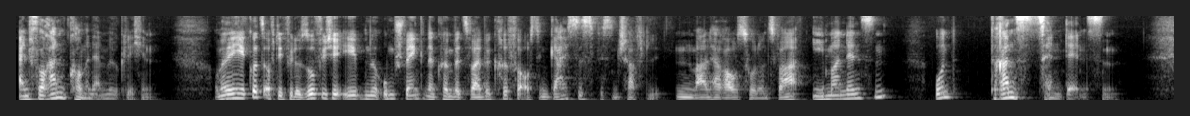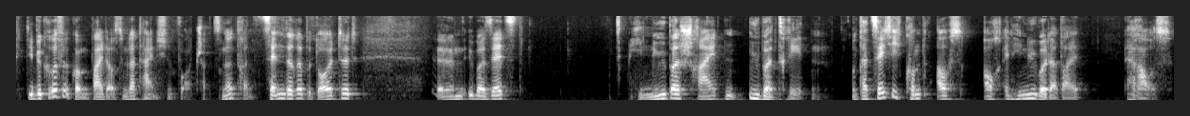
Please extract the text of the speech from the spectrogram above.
ein Vorankommen ermöglichen. Und wenn wir hier kurz auf die philosophische Ebene umschwenken, dann können wir zwei Begriffe aus den Geisteswissenschaften mal herausholen, und zwar Immanenzen und Transzendenzen. Die Begriffe kommen beide aus dem lateinischen Wortschatz. Ne? Transzendere bedeutet ähm, übersetzt hinüberschreiten, übertreten. Und tatsächlich kommt auch ein Hinüber dabei heraus.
